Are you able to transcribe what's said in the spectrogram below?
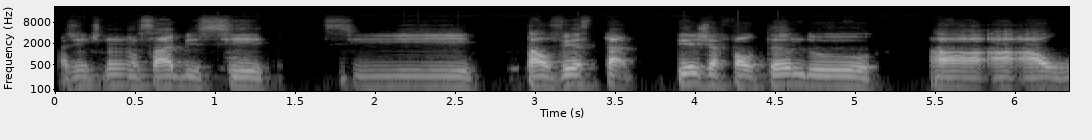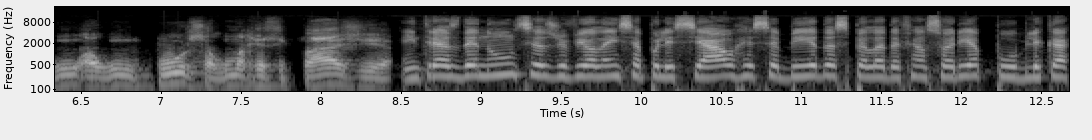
a gente não sabe se, se talvez tá, esteja faltando a, a, algum, algum curso, alguma reciclagem. Entre as denúncias de violência policial recebidas pela Defensoria Pública,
